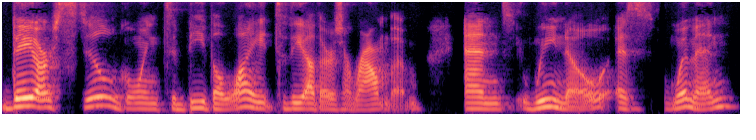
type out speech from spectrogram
they are still going to be the light to the others around them. And we know as women,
